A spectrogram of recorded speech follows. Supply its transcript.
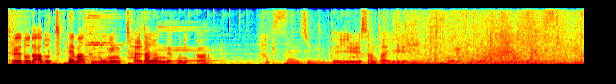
그래도 나도 특패만큼 로밍 잘 다녔네 보니까. 학살 중입니다. 113다 112 포탑을 파괴했습니다.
